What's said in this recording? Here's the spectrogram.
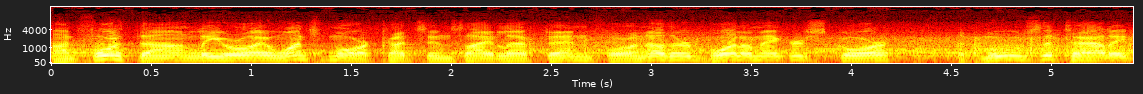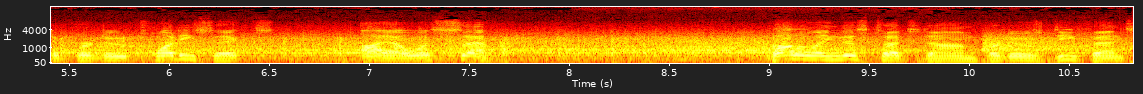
On fourth down, Leroy once more cuts inside left end for another Boilermakers score that moves the tally to Purdue 26, Iowa 7. Following this touchdown, Purdue's defense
